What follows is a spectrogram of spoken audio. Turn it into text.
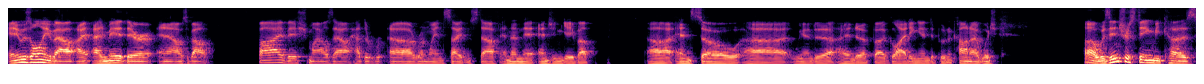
And it was only about I, I made it there, and I was about five ish miles out, had the uh, runway in sight and stuff, and then the engine gave up. Uh, and so uh, we ended up, I ended up uh, gliding into Punta Cana, which uh, was interesting because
